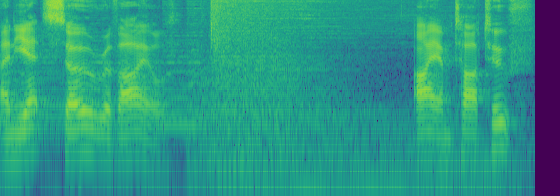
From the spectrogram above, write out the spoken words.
and yet so reviled? I am Tartuffe,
